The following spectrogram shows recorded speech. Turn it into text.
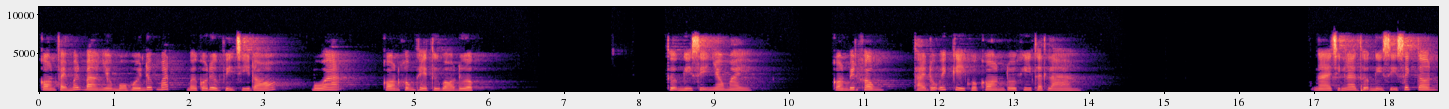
Con phải mất bao nhiêu mồ hôi nước mắt mới có được vị trí đó. Bố ạ, con không thể từ bỏ được. Thượng nghị sĩ nheo mày. Con biết không, thái độ ích kỷ của con đôi khi thật là... Ngài chính là thượng nghị sĩ Sexton.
